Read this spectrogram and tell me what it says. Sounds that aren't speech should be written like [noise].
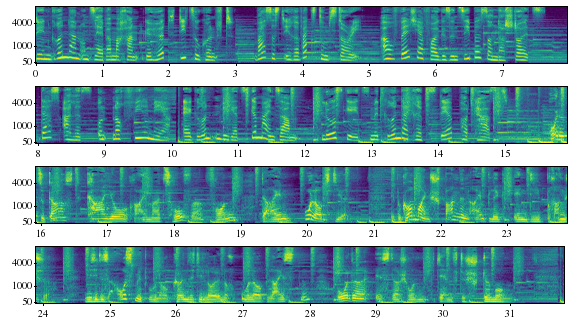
Den Gründern und Selbermachern gehört die Zukunft. Was ist ihre Wachstumsstory? Auf welche Erfolge sind sie besonders stolz? Das alles und noch viel mehr ergründen wir jetzt gemeinsam. Los geht's mit Gründergrips, der Podcast. Heute zu Gast Kajo Reimertshofer von Dein Urlaubstil. Wir bekommen einen spannenden Einblick in die Branche. Wie sieht es aus mit Urlaub? Können sich die Leute noch Urlaub leisten oder ist da schon gedämpfte Stimmung?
